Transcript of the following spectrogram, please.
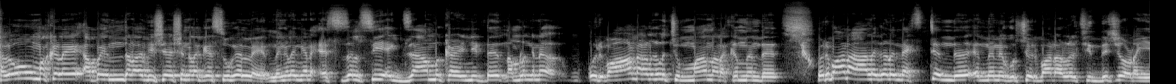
ഹലോ മക്കളെ. അപ്പൊ എന്താ വിശേഷങ്ങളൊക്കെ? സുഖല്ലേ? നിങ്ങളിങ്ങനെ എസ് എൽ സി എക്സാം കഴിഞ്ഞിട്ട് നമ്മളിങ്ങനെ ഒരുപാട് ആളുകൾ ചുമ്മാ നടക്കുന്നുണ്ട്. ഒരുപാട് ആളുകൾ നെക്സ്റ്റ് എന്ത് എന്നതിനെ കുറിച്ച് ഒരുപാട് ആളുകൾ ചിന്തിച്ചു തുടങ്ങി.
